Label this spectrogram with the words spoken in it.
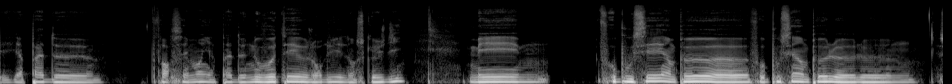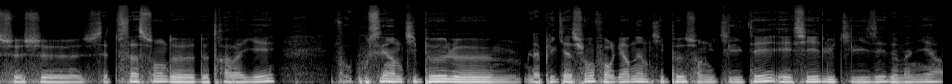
il n'y a pas de forcément il n'y a pas de nouveauté aujourd'hui dans ce que je dis, mais faut pousser un peu, euh, faut pousser un peu cette façon de, travailler. Il faut pousser un petit peu l'application, il faut regarder un petit peu son utilité et essayer de l'utiliser de manière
